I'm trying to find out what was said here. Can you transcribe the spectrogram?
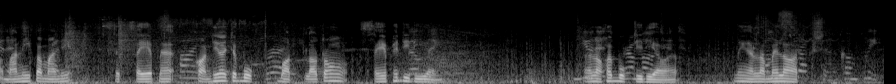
ประมาณ Unit นี้ประมาณนี้เซฟเซฟนะ Spy ก่อนที่เราจะบุก ready บอทเราต้องเซฟให้ดีๆก่อน Building. แล้วเราค่อยบุกทีเดียวครับ promoted. ไม่งั้นเราไม่รอด Construction complete.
